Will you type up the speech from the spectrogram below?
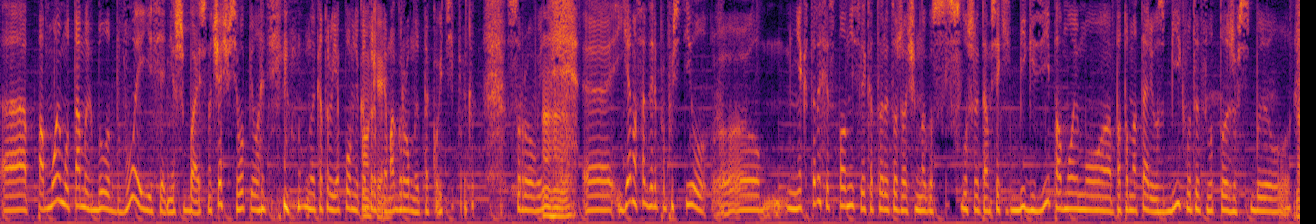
А, по-моему, там их было двое, если я не ошибаюсь. Но чаще всего пел один, на который я помню, который okay. прям огромный такой, типа, этот суровый. Uh-huh. Я, на самом деле, пропустил э, некоторых исполнителей, которые тоже очень много слушали. Там всяких Big Z, по-моему, а потом Notorious B.I.G., вот этот вот тоже был. Да.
